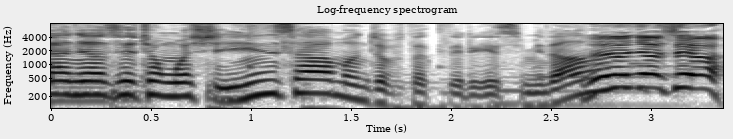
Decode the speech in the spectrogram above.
네, 안녕하세요. 정모 씨. 인사 먼저 부탁드리겠습니다. 네, 안녕하세요.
